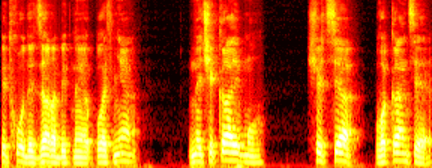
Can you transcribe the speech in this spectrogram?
підходить заробітна платня, не чекаємо, що ця вакансія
